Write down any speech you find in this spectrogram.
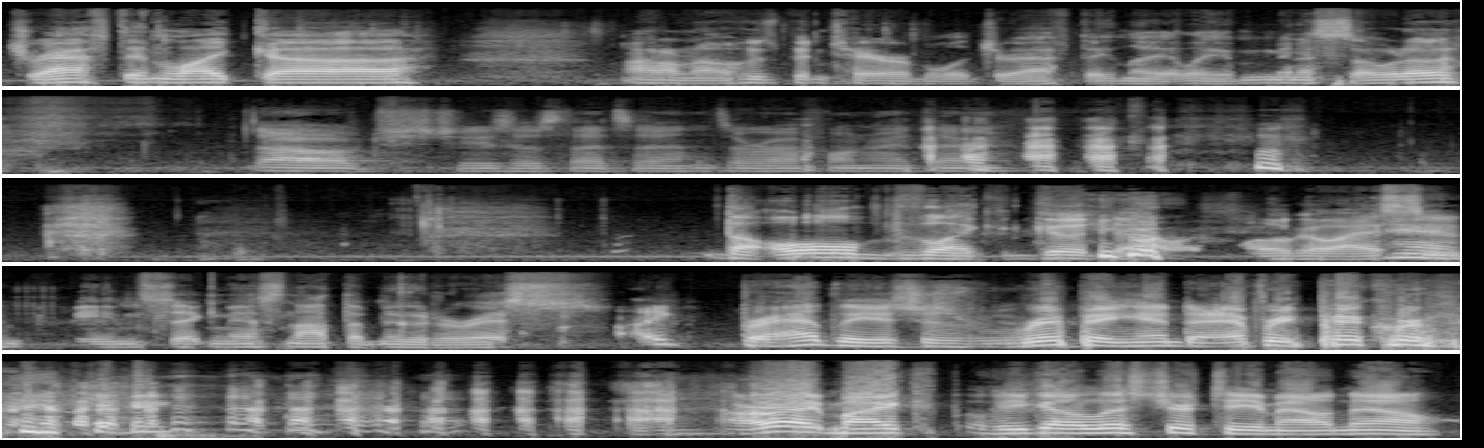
Drafting like uh I don't know who's been terrible at drafting lately. Minnesota. oh Jesus, that's a that's a rough one right there. The old like good Dallas logo I Man. assume means Cygnus, not the Mooterus. Like Bradley is just ripping into every pick we're making. All right, Mike, you got to list your team out now.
